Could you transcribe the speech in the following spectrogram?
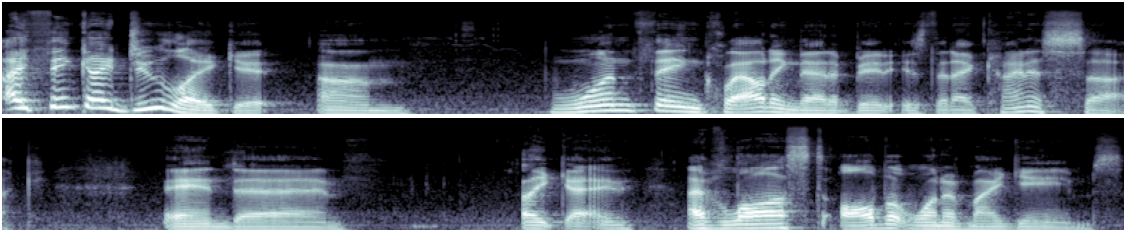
I think I do like it. Um, one thing clouding that a bit is that I kind of suck, and uh, like I, I've lost all but one of my games,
